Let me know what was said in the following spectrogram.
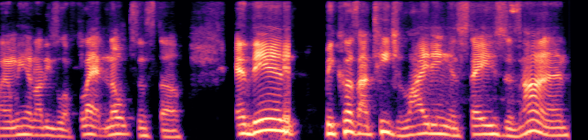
Like I'm hearing all these little flat notes and stuff. And then because I teach lighting and stage design,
